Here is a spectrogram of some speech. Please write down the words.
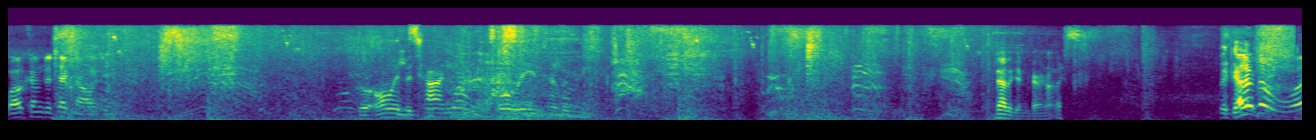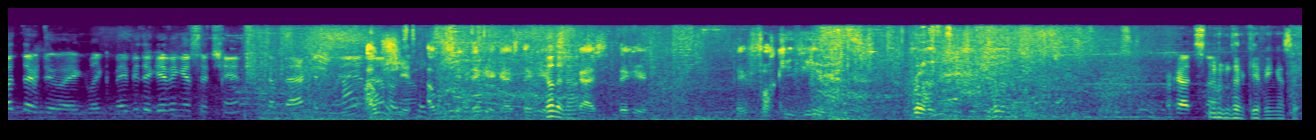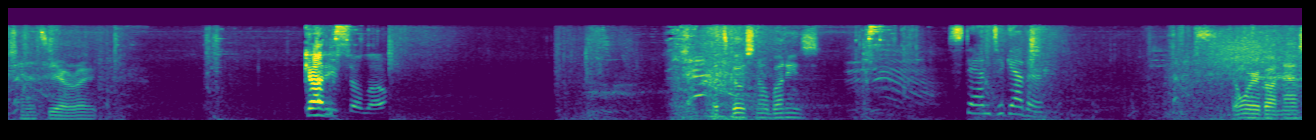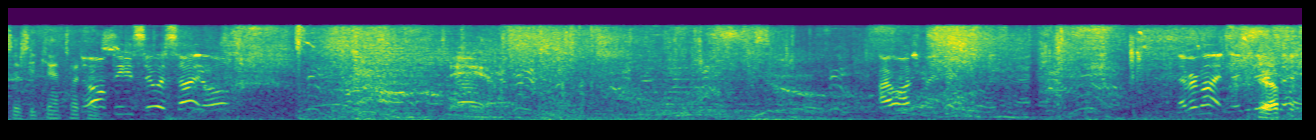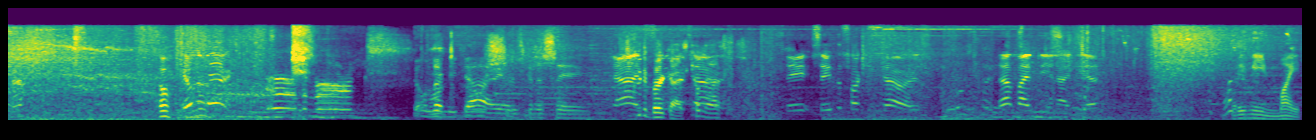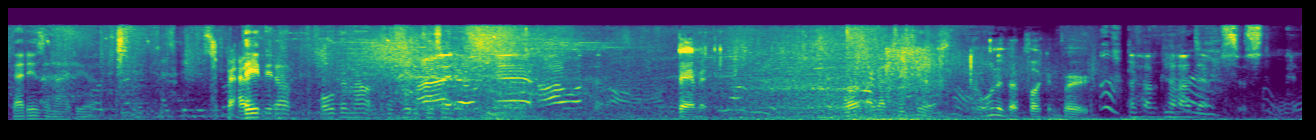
Welcome to technology. So only the Chinese and the Koreans have a Now they're getting Baron on us. They I don't know what they're doing. Like maybe they're giving us a chance to come back and win. Oh shit, oh shit, they're here guys, they're here. No, they're not. Guys, they're here. They're fucking here. Run. Okay, it's not. They're giving us a chance. Yeah, right. God, he's so low. Go, snow bunnies. Stand together. Don't worry about Nasus. He can't touch us. Don't be suicidal. Damn. I watched my Never mind, maybe Yeah, there's I'll a pick Oh, Kill the no. bear! Don't let me die. I was gonna say. Guys, Look at the bird guys, kill towers. Nasus. Save, save the fucking towers. That might be an idea. What do you mean might? That is an idea. Bad. Save it up. Hold them out until 42 I seconds. don't care. I want the. Oh, Damn it. Well, I got two kills. I wanted that fucking bird. oh god, that was so stupid.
